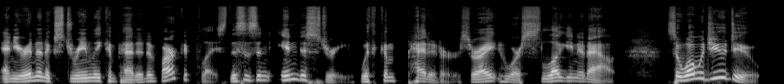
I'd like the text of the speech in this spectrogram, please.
and you're in an extremely competitive marketplace. This is an industry with competitors, right, who are slugging it out. So, what would you do?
